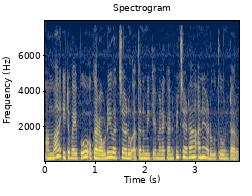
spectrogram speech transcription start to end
అమ్మ ఇటువైపు ఒక రౌడీ వచ్చాడు అతను మీకు ఏమైనా కనిపించాడా? అని అడుగుతూ ఉంటారు.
